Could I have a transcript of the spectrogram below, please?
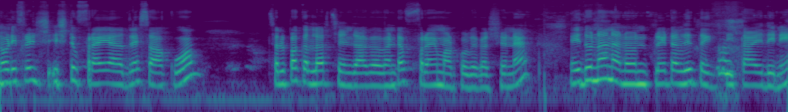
ನೋಡಿ ಫ್ರೆಂಡ್ಸ್ ಇಷ್ಟು ಫ್ರೈ ಆದರೆ ಸಾಕು. ಸ್ವಲ್ಪ ಕಲರ್ ಚೇಂಜ್ ಆಗೋ ಗಂಟ ಫ್ರೈ ಮಾಡ್ಕೊಳ್ಬೇಕು ಅಷ್ಟೇ ಇದನ್ನು ನಾನು ಒಂದು ಪ್ಲೇಟಲ್ಲಿ ತೆಗಿತಾ ಇದ್ದೀನಿ.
